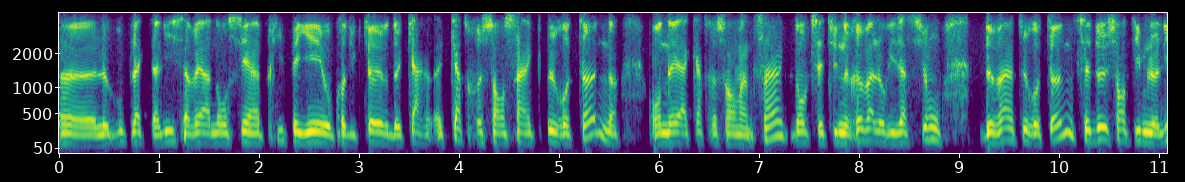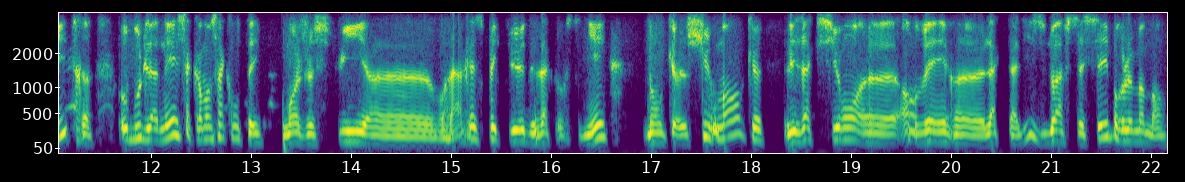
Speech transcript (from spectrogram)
euh, le groupe Lactalis avait annoncé un prix payé aux producteurs de 405 euros tonnes. On est à 425, donc c'est une revalorisation de 20 euros tonnes. C'est 2 centimes le litre. Au bout de l'année, ça commence à compter. Moi, je suis euh, voilà respectueux des accords signés. Donc euh, sûrement que les actions euh, envers euh, Lactalis doivent cesser pour le moment.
